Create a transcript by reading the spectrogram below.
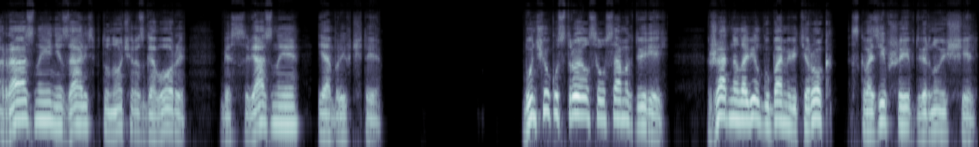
Разные низались в ту ночь разговоры, бессвязные и обрывчатые. Бунчук устроился у самых дверей, жадно ловил губами ветерок, сквозивший в дверную щель.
